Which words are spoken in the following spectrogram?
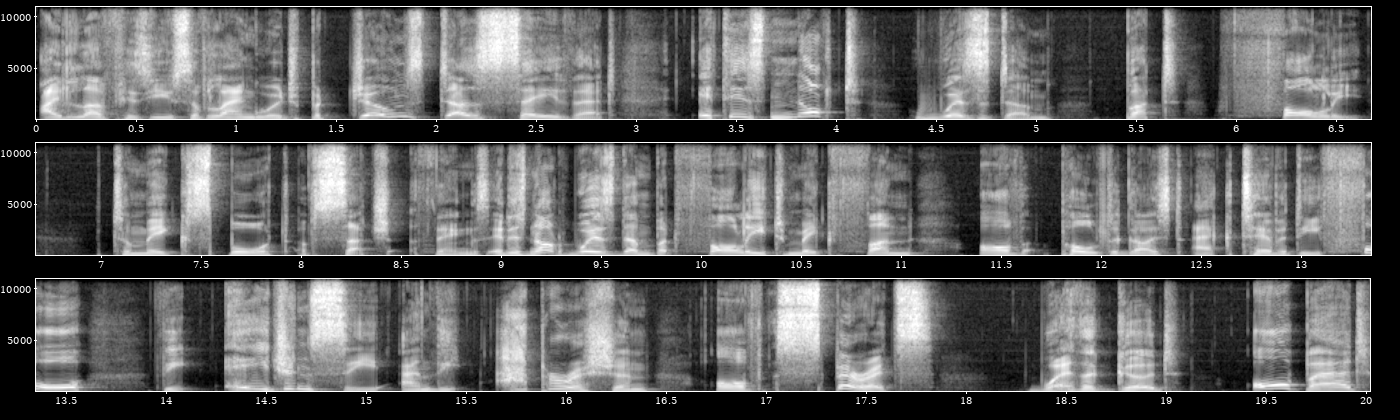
I love his use of language, but Jones does say that it is not wisdom, but folly to make sport of such things. It is not wisdom, but folly to make fun of poltergeist activity, for the agency and the apparition of spirits, whether good or bad,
